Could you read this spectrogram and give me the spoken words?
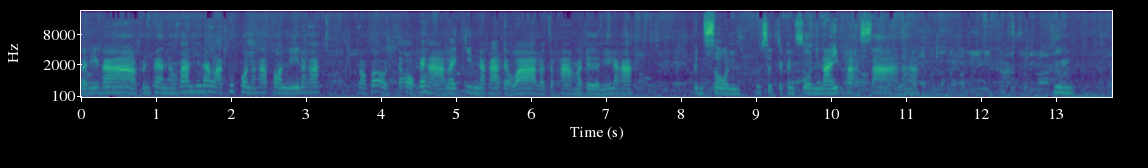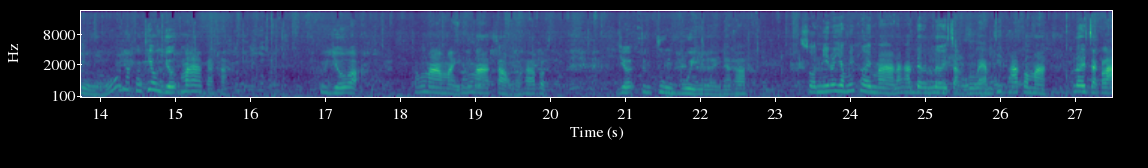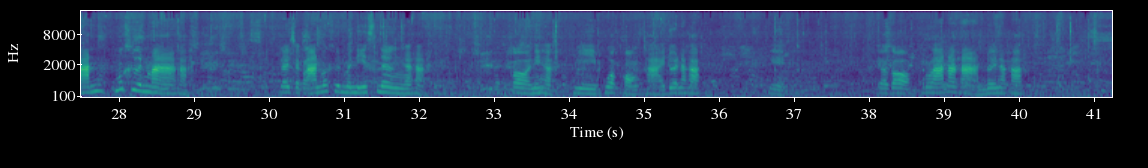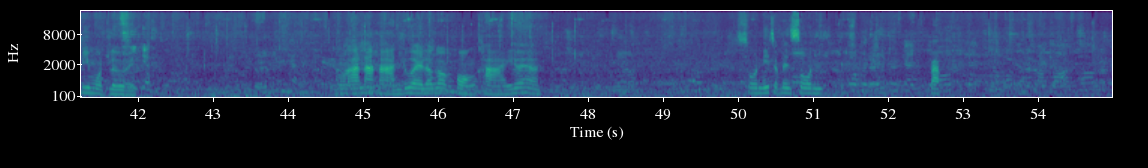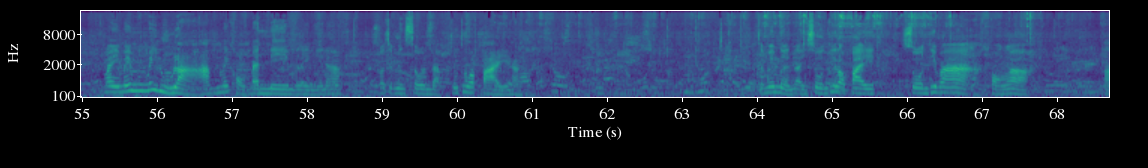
วัสดีค่ะเป็นแฟนทางบ้านที่น่ารักทุกคนนะคะ ตอนนี้นะคะ เราก็ออกจะออกไปหาอะไรกินนะคะ แต่ว่าเราจะพามาเดินนี่นะคะ เป็นโซนรู้สึกจะเป็นโซนไนท์พาซ่านะคะ คือมันโหนักท่องเที่ยวเยอะมากอะค่ะคือเยอะอะทั้งมาใหม่ทั้งมาเก่านะคะแบบเยอะจุงจุงบุยเลยนะคะโซนนี้เรายังไม่เคยมานะคะ เดินเลยจากโรงแรมที่พักเรามาเลยจากร้านเมื่อคืนมาค่ะ เลยจากร้านเมื่อคืนมานิดนึงอะค่ะ ก็นี่ค่ะ มีพวกของขายด้วยนะคะ นี่ แล้วก็ทั้งร้านอาหารด้วยนะคะ มีหมดเลยทั้งร้านอาหารด้วยแล้วก็ของขายด้วยค่ะ โซนนี้จะเป็นโซนแบบไม่ไม่ไม่หรูหราไม่ของแบรนด์เนมอะไรอย่างเงี้ยนะคะ ก็จะเป็นโซนแบบทั่วๆไปค่ะ จะไม่เหมือนไอโซนที่เราไปโซนที่ว่าของอ่า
